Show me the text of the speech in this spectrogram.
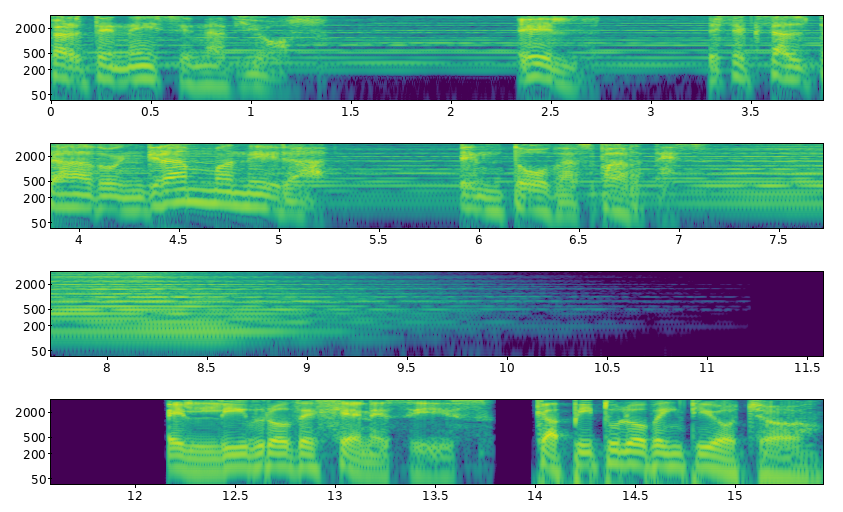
pertenecen a Dios. Él es exaltado en gran manera en todas partes. Libro de Génesis, capítulo 28.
